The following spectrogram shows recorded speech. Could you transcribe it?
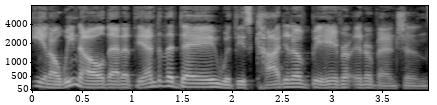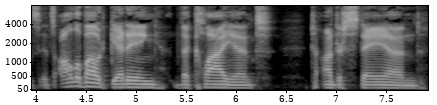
You know, we know that at the end of the day, with these cognitive behavioral interventions, it's all about getting the client to understand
